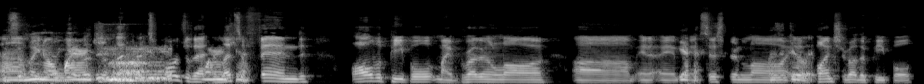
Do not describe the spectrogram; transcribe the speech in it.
Um, so, you know, why aren't you? Let's close with that. Let's you? offend all the people, my brother-in-law, um, and, and, yeah. and sister-in-law, and a bunch of other people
